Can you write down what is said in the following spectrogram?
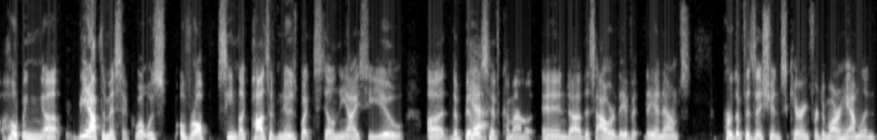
hoping, uh, being optimistic. What was overall seemed like positive news, but still in the ICU. Uh, the Bills Yeah. have come out, and uh, this hour they've they announced, per the physicians caring for Damar Hamlin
